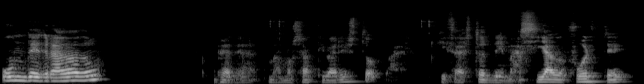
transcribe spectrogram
un degradado vamos a activar esto. Quizá esto es demasiado fuerte.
